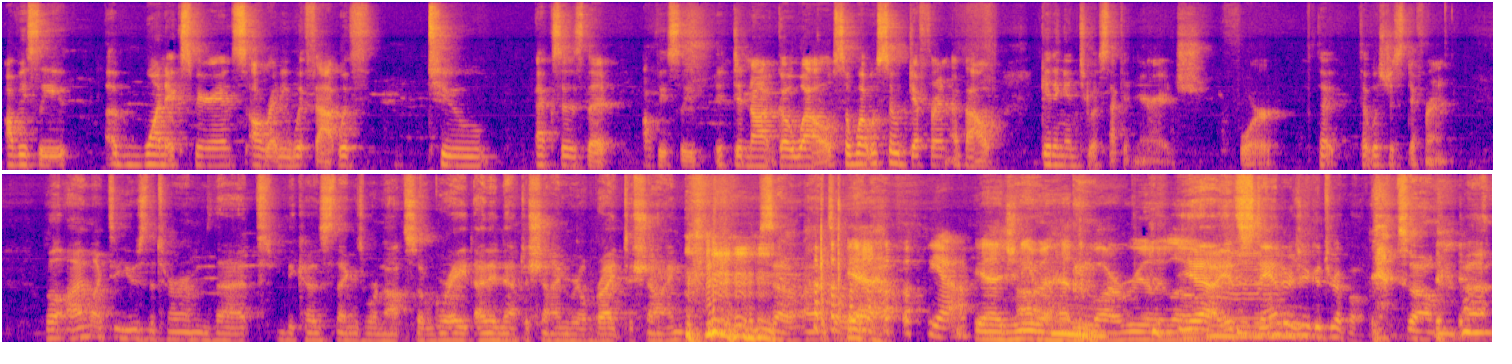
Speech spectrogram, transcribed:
obviously a, one experience already with that with two exes that obviously it did not go well. So what was so different about getting into a second marriage for that that was just different Well, I like to use the term that because things were not so great, I didn't have to shine real bright to shine. So uh, that's a Yeah. yeah yeah, Geneva had the bar really low. Yeah, it's standards you could trip over. So, uh,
